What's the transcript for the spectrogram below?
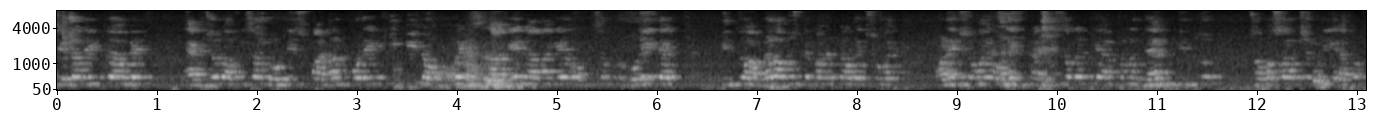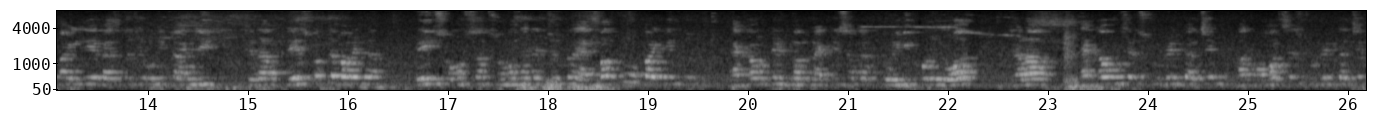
সেটা দেখতে হবে। একজন অফিসার নোটিশ পাঠার পরে কি কি ডকুমেন্টস লাগে, না লাগে অফিসার তো বলেই দেন কিন্তু আপনারা বুঝতে পারেন না অনেক সময়। অনেক সময় অনেক প্র্যাকটিসারকে আপনারা দেন, কিন্তু সমস্যা হচ্ছে উনি এত ফাইল নিয়ে ব্যস্ত যে উনি টাইমলি সেটা ফেস করতে পারেন না। এই সমস্যার সমাধানের জন্য একমাত্র উপায় কিন্তু অ্যাকাউন্টেন্ট বা প্র্যাকটিসার তৈরি করে দেওয়া যারা অ্যাকাউন্টসের স্টুডেন্ট আছেন বা কমার্সের স্টুডেন্ট আছেন,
